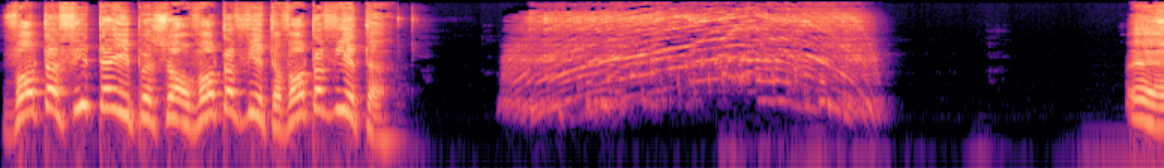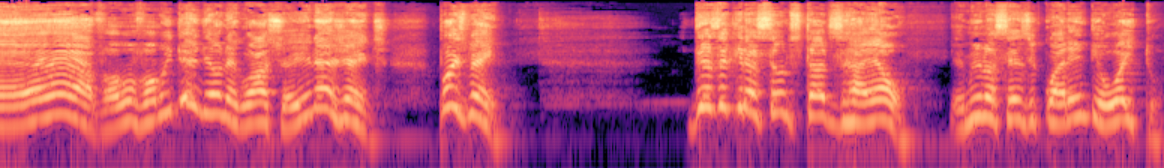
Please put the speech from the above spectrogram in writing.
Volta a fita aí, pessoal. Volta a fita, volta a fita. É, vamos, vamos entender o negócio aí, né, gente? Pois bem, desde a criação do Estado de Israel, em 1948,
